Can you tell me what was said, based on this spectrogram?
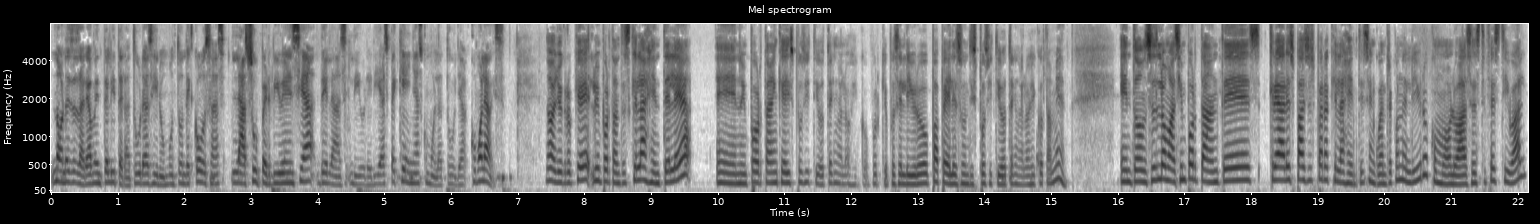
no necesariamente literatura, sino un montón de cosas, la supervivencia de las librerías pequeñas como la tuya, ¿cómo la ves? No, yo creo que lo importante es que la gente lea, eh, no importa en qué dispositivo tecnológico, porque pues el libro papel es un dispositivo tecnológico también. Entonces, lo más importante es crear espacios para que la gente se encuentre con el libro, como lo hace este festival.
